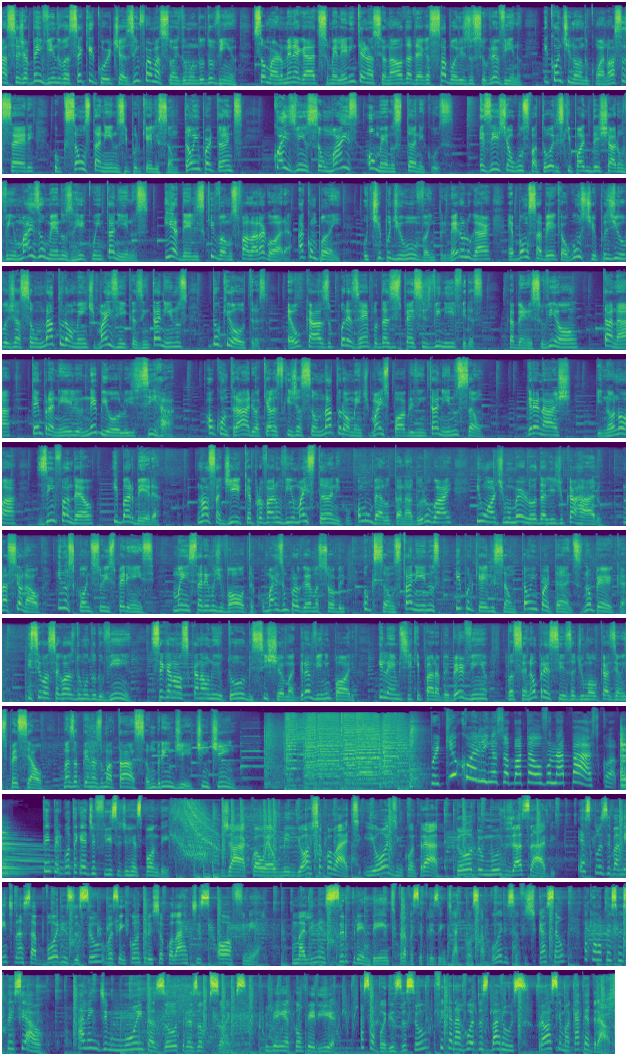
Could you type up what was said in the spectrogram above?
Olá, seja bem-vindo você que curte as informações do mundo do vinho. Sou Marlon Menegatti, sommelier internacional da adega Sabores do Sul Gran Vino. E continuando com a nossa série, o que são os taninos e por que eles são tão importantes, quais vinhos são mais ou menos tânicos? Existem alguns fatores que podem deixar um vinho mais ou menos rico em taninos, e é deles que vamos falar agora. Acompanhe! O tipo de uva, em primeiro lugar, é bom saber que alguns tipos de uva já são naturalmente mais ricas em taninos do que outras. É o caso, por exemplo, das espécies viníferas, Cabernet Sauvignon, Taná, Tempranillo, Nebbiolo e Syrah. Ao contrário, aquelas que já são naturalmente mais pobres em taninos são Grenache, Pinot Noir, Zinfandel e Barbeira. Nossa dica é provar um vinho mais tânico, como um belo Taná do Uruguai e um ótimo Merlot da Lídio Carraro, nacional, e nos conte sua experiência. Amanhã estaremos de volta com mais um programa sobre o que são os taninos e por que eles são tão importantes. Não perca! E se você gosta do mundo do vinho, siga nosso canal no YouTube, se chama Gran Vino Empório. E lembre-se que para beber vinho, você não precisa de uma ocasião especial, mas apenas uma taça, um brinde, tchim-tchim. Por que o coelhinho só bota ovo na Páscoa? Tem pergunta que é difícil de responder. Já qual é o melhor chocolate e onde encontrar, todo mundo já sabe. Exclusivamente na Sabores do Sul você encontra os chocolates Offner. Uma linha surpreendente para você presentear com sabor e sofisticação aquela pessoa especial. Além de muitas outras opções. Venha conferir. Sabores do Sul fica na Rua dos Barus, próximo à Catedral.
